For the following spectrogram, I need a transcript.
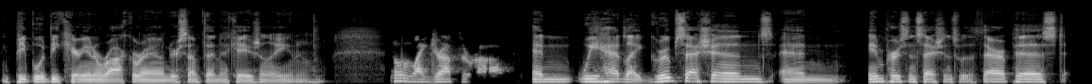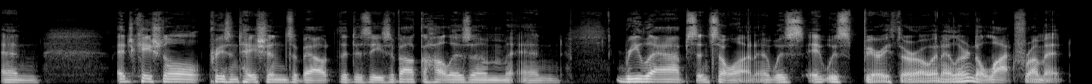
and people would be carrying a rock around or something occasionally. You know, oh, like drop the rock. And we had like group sessions and in person sessions with a therapist and educational presentations about the disease of alcoholism and relapse and so on. It was it was very thorough and I learned a lot from it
